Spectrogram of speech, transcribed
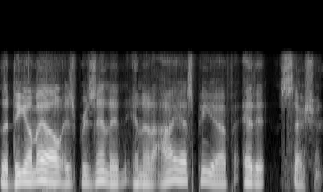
The DML is presented in an ISPF edit session.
